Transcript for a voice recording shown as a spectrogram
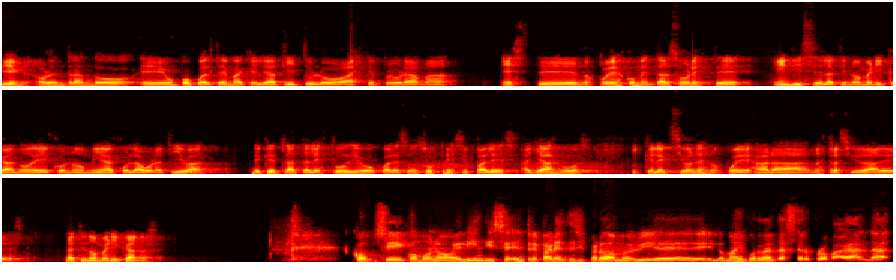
Bien, ahora entrando eh, un poco al tema que le da título a este programa, este, ¿nos podrías comentar sobre este índice latinoamericano de economía colaborativa? ¿De qué trata el estudio? ¿Cuáles son sus principales hallazgos? ¿Y qué lecciones nos puede dejar a nuestras ciudades latinoamericanas? Sí, cómo no. El índice, entre paréntesis, perdón, me olvidé de lo más importante, hacer propaganda.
